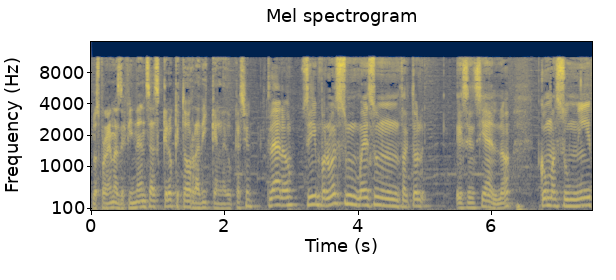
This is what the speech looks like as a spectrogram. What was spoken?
los problemas de finanzas, creo que todo radica en la educación. Claro, sí, por lo menos es un, es un factor esencial, ¿no? Cómo asumir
